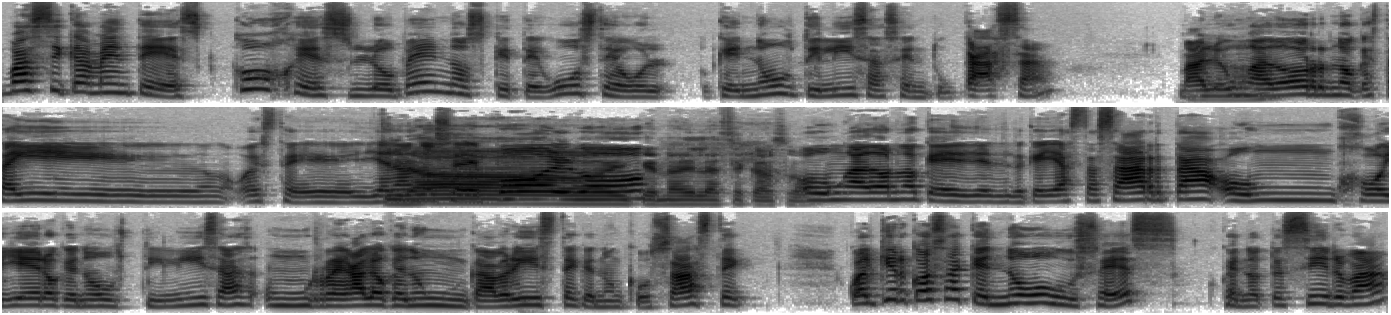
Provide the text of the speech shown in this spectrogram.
básicamente es, coges lo menos que te guste o que no utilizas en tu casa, ¿vale? Un adorno que está ahí este, llenándose de polvo. Y que nadie le hace caso. O un adorno que, que ya estás harta, o un joyero que no utilizas, un regalo que nunca abriste, que nunca usaste. Cualquier cosa que no uses, que no te sirva,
